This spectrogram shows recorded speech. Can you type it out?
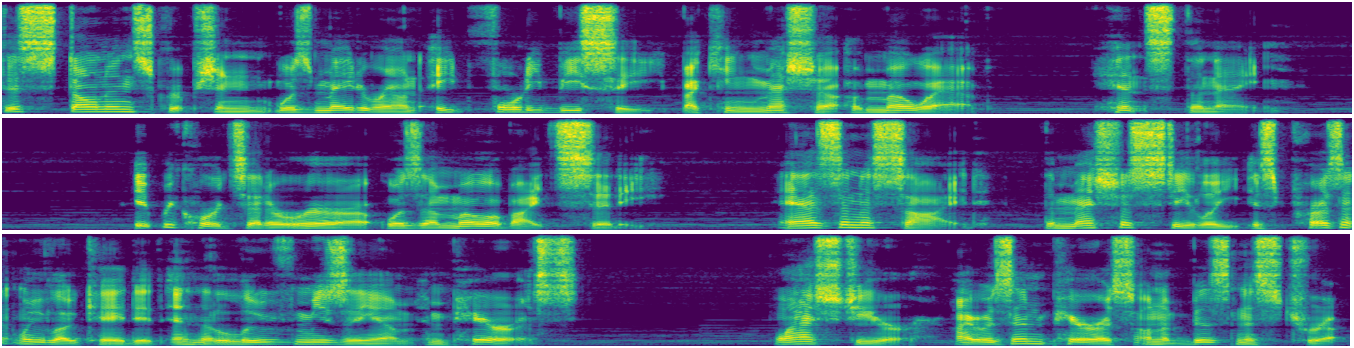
this stone inscription was made around 840 BC by King Mesha of Moab, hence the name. It records that Aroer was a Moabite city. As an aside, the Mesha stele is presently located in the Louvre Museum in Paris. Last year, I was in Paris on a business trip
